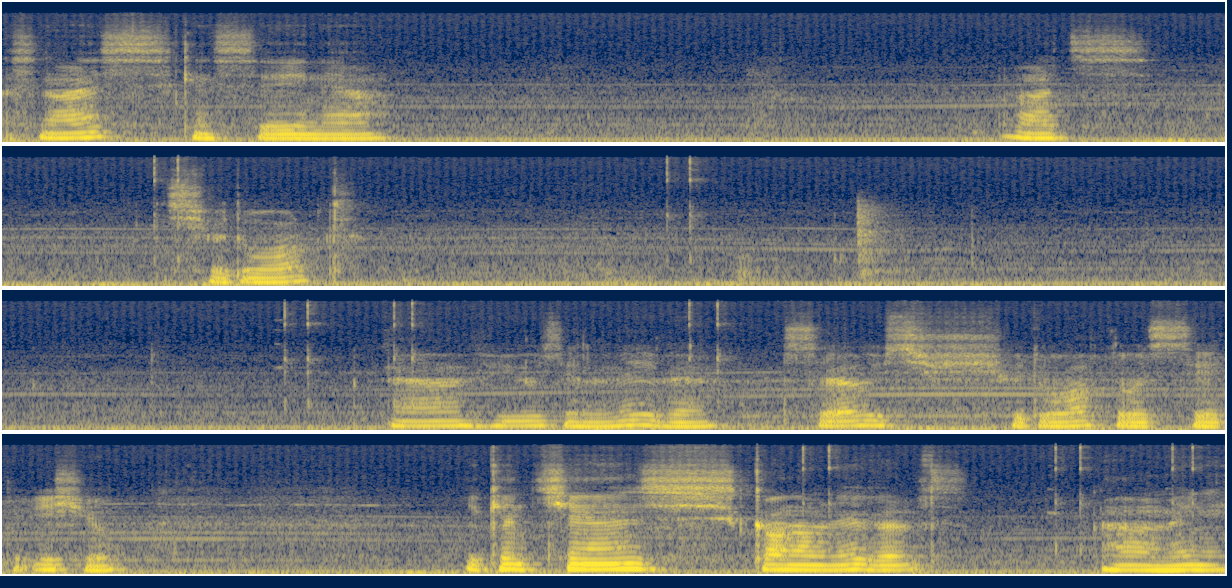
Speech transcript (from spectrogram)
it's nice you can see now. What should work Uh, I've used a label so it should work to see the issue. You can change column levels, how many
